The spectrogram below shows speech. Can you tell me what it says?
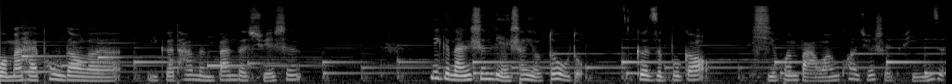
我们还碰到了一个他们班的学生，那个男生脸上有痘痘，个子不高。喜欢把玩矿泉水的瓶子。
